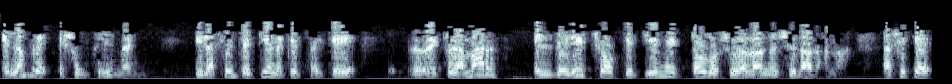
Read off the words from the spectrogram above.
el hambre es un crimen. Y la gente tiene que, que reclamar el derecho que tiene todo ciudadano y ciudadana. Así que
